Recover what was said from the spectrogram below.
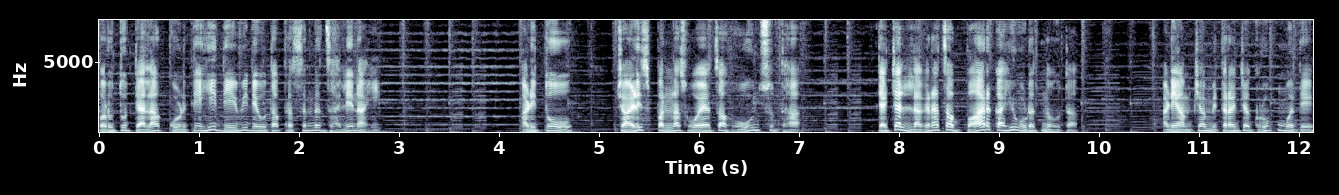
परंतु त्याला कोणतेही देवी देवता प्रसन्न झाले नाही. आणि तो चाळीस पन्नास वयाचा होऊन सुद्धा त्याच्या लग्नाचा बार काही उडत नव्हता. आणि आमच्या मित्रांच्या ग्रुपमध्ये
